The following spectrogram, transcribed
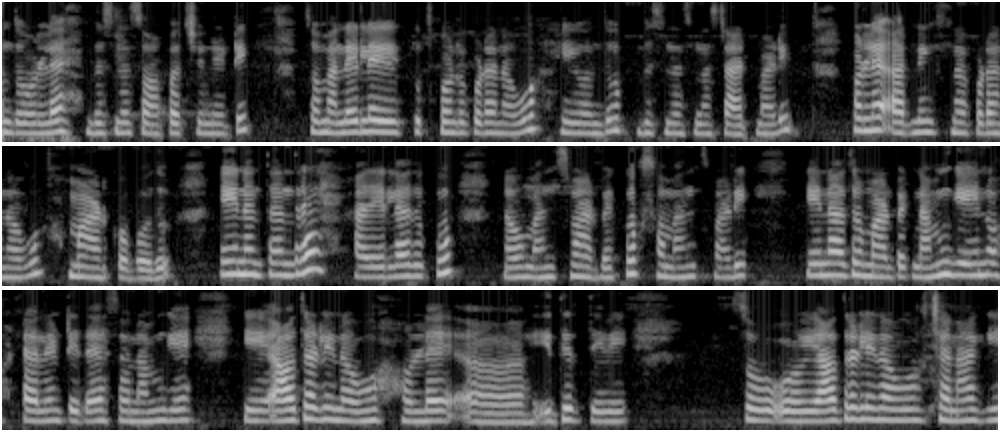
ಒಂದು ಒಳ್ಳೆ ಬಿಸ್ನೆಸ್ ಆಪರ್ಚುನಿಟಿ ಸೊ ಮನೆಯಲ್ಲೇ ಕೂತ್ಕೊಂಡು ಕೂಡ ನಾವು ಈ ಒಂದು ಬಿಸ್ನೆಸ್ನ ಸ್ಟಾರ್ಟ್ ಮಾಡಿ ಒಳ್ಳೆ ಅರ್ನಿಂಗ್ಸ್ನ ಕೂಡ ನಾವು ಮಾಡ್ಕೋಬೋದು. ಏನಂತಂದರೆ ಅದೆಲ್ಲದಕ್ಕೂ ನಾವು ಮನ್ಸು ಮಾಡಬೇಕು. ಸೊ ಮನ್ಸು ಮಾಡಿ ಏನಾದರೂ ಮಾಡಬೇಕು. ನಮಗೇನು ಟ್ಯಾಲೆಂಟ್ ಇದೆ. ಸೊ ನಮಗೆ ಈ ಯಾವುದ್ರಲ್ಲಿ ನಾವು ಒಳ್ಳೆ ಇದಿರ್ತೀವಿ. ಸೊ ಯಾವುದ್ರಲ್ಲಿ ನಾವು ಚೆನ್ನಾಗಿ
